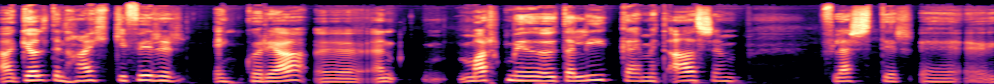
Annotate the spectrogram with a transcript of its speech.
að gjöldin hækki fyrir einhverja uh, en markmiðu auðvitað líka að sem flestir uh,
